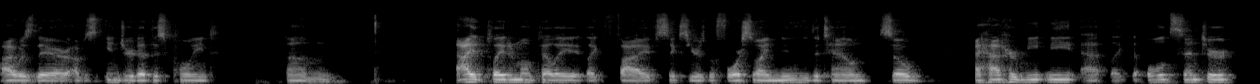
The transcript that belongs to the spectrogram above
I was there. I was injured at this point. Um, I had played in Montpellier like five, six years before, so I knew the town. So I had her meet me at like the old center,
